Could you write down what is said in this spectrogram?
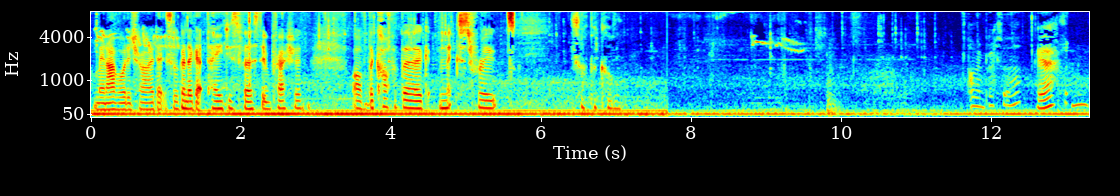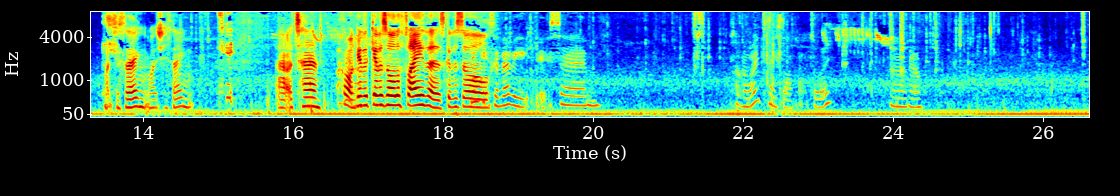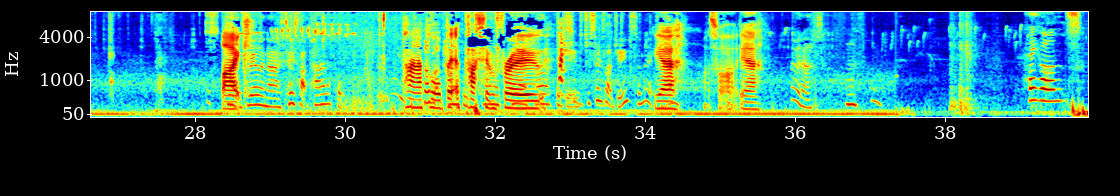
I mean I've already tried it, so we're gonna get Paige's first impression of the Kopparberg mixed fruit tropical. I'm impressed with that. Yeah. Mm. What do you think? What do you think? Out of ten. Come on, give it, give us all the flavours. Give us all. it's a very, it's um, I don't know what it tastes like actually. I don't know. Yeah, Like it's really nice. tastes like pineapple. pineapple, like bit of passion pineapple, fruit. Yeah, pineapple juice. It just tastes like juice, doesn't it? Yeah, that's what. I, yeah. Very nice. Mm. Mm. Hey Hans.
